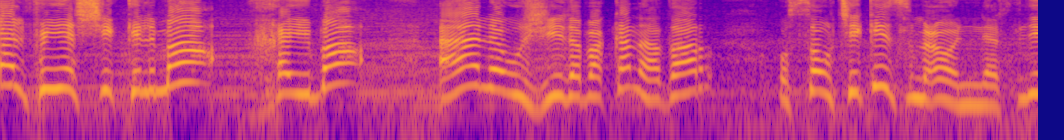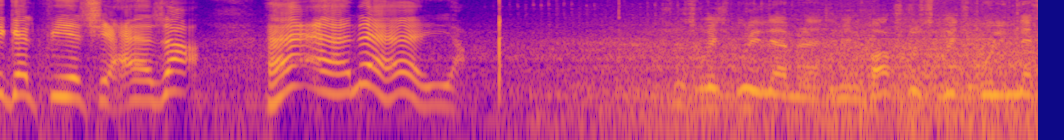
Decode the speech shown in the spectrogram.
قال فيا شي كلمة خايبة أنا وجهي دابا كنهضر وصوتي كيسمعوه الناس اللي قال فيا شي حاجة. ها أنا ها هي. شنو تبغي تقولي لها من هذا المنبر شنو تبغي تقولي للناس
